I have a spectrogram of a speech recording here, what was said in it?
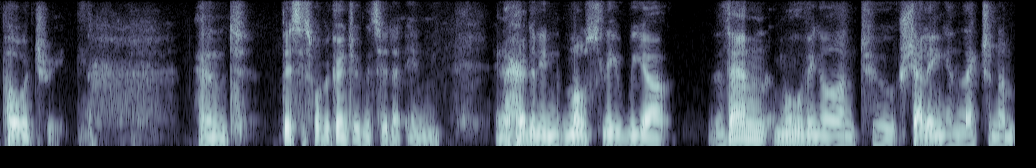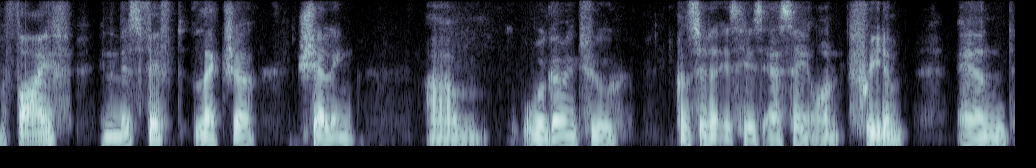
poetry. And this is what we're going to consider in, in Hölderlin. Mostly, we are then moving on to Schelling in lecture number five. And in this fifth lecture, Schelling, um, what we're going to consider is his essay on freedom and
